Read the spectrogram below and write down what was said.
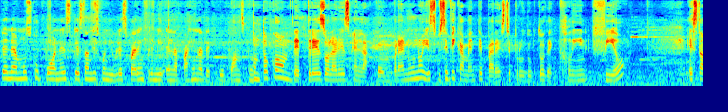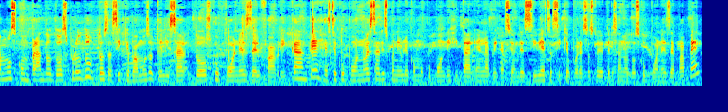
tenemos cupones que están disponibles para imprimir en la página de coupons.com de 3 dólares en la compra en uno y específicamente para este producto de Clean Feel. Estamos comprando dos productos, así que vamos a utilizar dos cupones del fabricante. Este cupón no está disponible como cupón digital en la aplicación de CVS, así que por eso estoy utilizando dos cupones de papel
